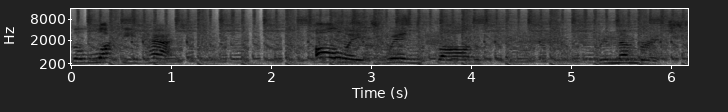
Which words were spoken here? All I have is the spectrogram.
The lucky hat always wins, Bob. Remember it.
